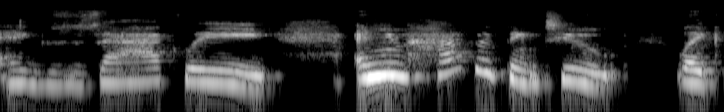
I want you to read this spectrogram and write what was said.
Exactly. And you have to think too, like,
